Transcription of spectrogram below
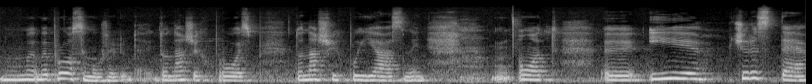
Ну, ми, ми просимо вже людей до наших просьб, до наших пояснень. От, е, і через те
